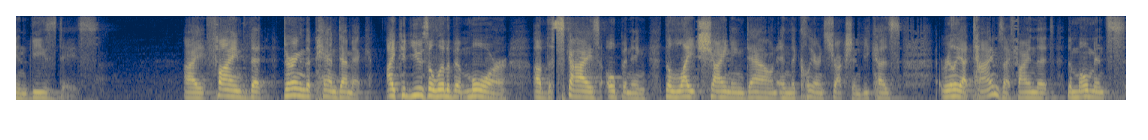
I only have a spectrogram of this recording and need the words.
in these days? I find that during the pandemic, I could use a little bit more of the skies opening, the light shining down, and the clear instruction because really at times I find that the moments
